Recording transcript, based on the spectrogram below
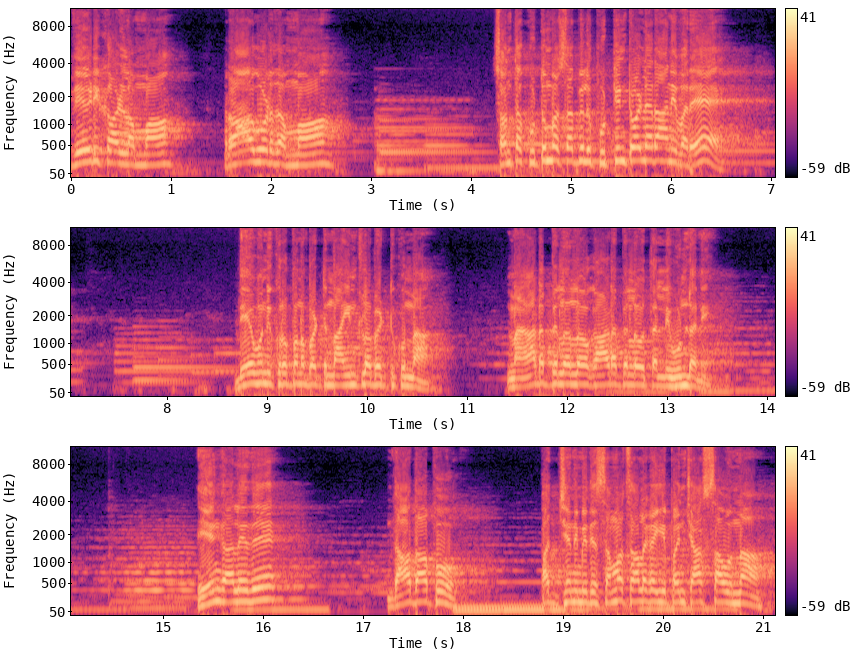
వేడి కాళ్ళమ్మా రాకూడదమ్మా. సొంత కుటుంబ సభ్యులు పుట్టింటోళ్ళే రానివరే. దేవుని కృపను బట్టి నా ఇంట్లో పెట్టుకున్నా నా ఆడపిల్లలో ఒక ఆడపిల్లవ తల్లి ఉండని. ఏం కాలేదే? దాదాపు పద్దెనిమిది సంవత్సరాలుగా ఈ పని చేస్తా ఉన్నా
